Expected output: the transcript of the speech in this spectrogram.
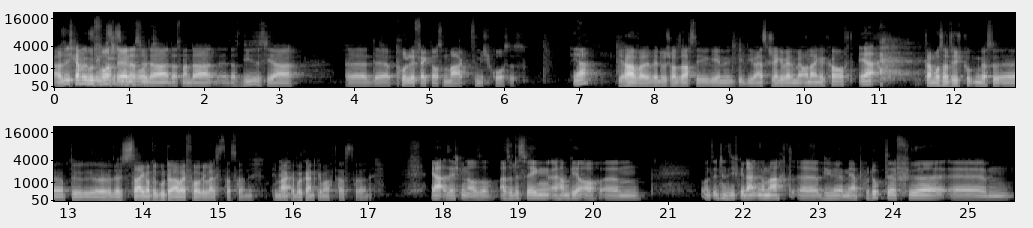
Also ich kann mir gut vorstellen, dass wir da, dass man da, dass dieses Jahr äh, der Pull-Effekt aus dem Markt ziemlich groß ist. Ja? Ja, weil wenn du schon sagst, die, gehen, die Weihnachtsgeschenke werden mehr online gekauft. Ja. Da musst du natürlich gucken, dass du, äh, ob du äh, zeigen, ob du gute Arbeit vorgeleistet hast oder nicht. Die Marke ja. bekannt gemacht hast oder nicht. Ja, sehe ich genauso. Also deswegen äh, haben wir auch ähm, uns intensiv Gedanken gemacht, äh, wie wir mehr Produkte für ähm,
